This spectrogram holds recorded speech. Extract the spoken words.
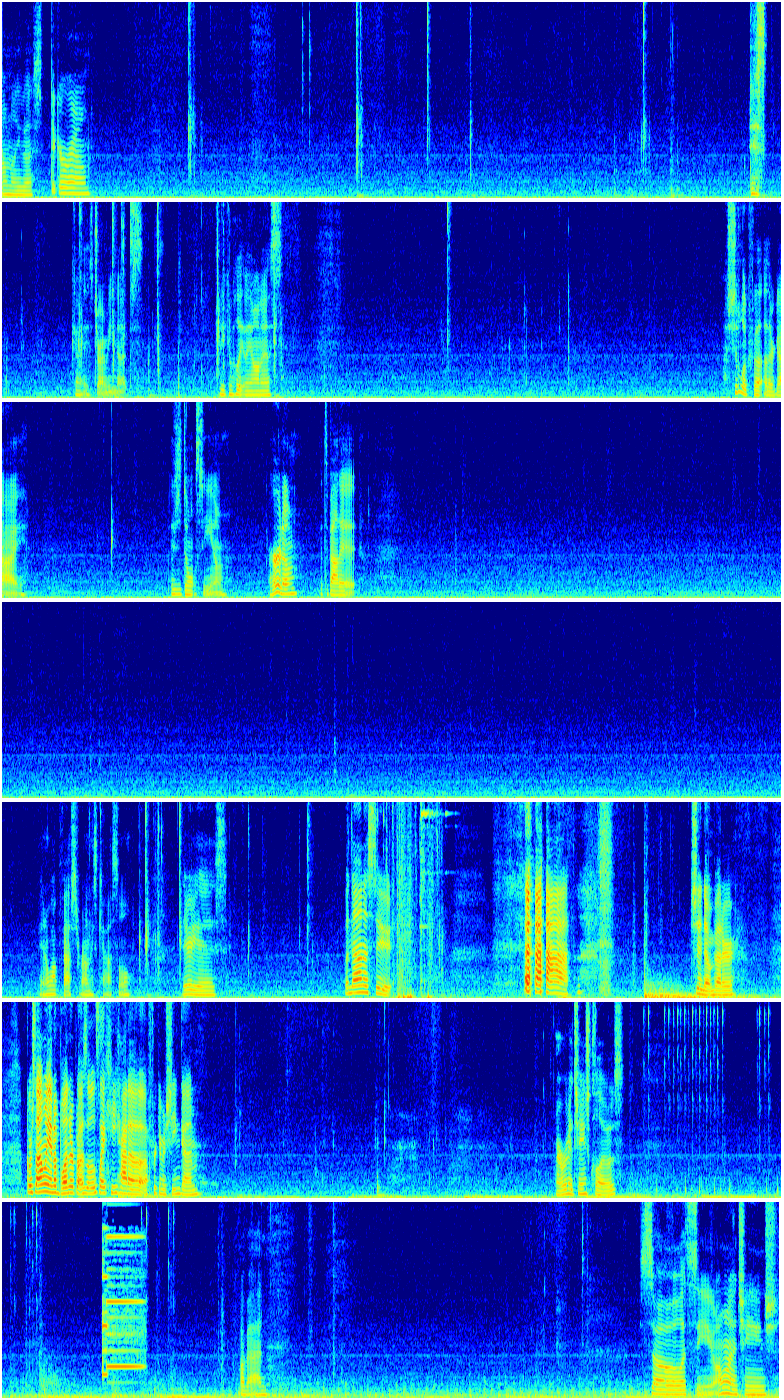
I'm not even gonna stick around. This guy is driving me nuts. To be completely honest. Should look for that other guy. I just don't see him. I heard him. That's about it. Man, I walk around this castle. There he is. Banana suit. Should have known better. Of course, I only had a blunderbuss. It looks like he had a, a freaking machine gun. Alright, we're gonna change clothes. My bad. So let's see. I want to change.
